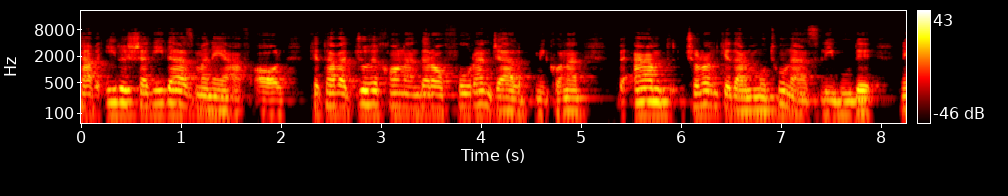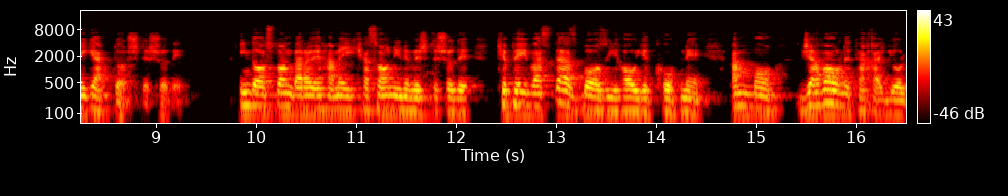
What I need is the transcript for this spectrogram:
تغییر شدید از منع افعال که توجه خواننده را فورا جلب می کند به عمد چنان که در متون اصلی بوده نگه داشته شده. این داستان برای همه کسانی نوشته شده که پیوسته از بازی های کهنه اما جوان تخیل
